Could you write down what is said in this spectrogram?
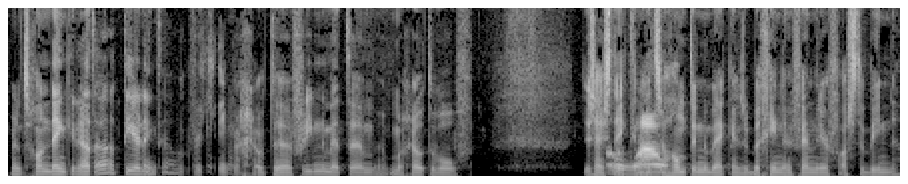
Maar het is gewoon denken inderdaad: Oh, Tier denkt: oh, Ik ben grote vrienden met mijn grote wolf. Dus hij steekt Oh, inderdaad zijn hand in de bek en ze beginnen Fenrir vast te binden.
